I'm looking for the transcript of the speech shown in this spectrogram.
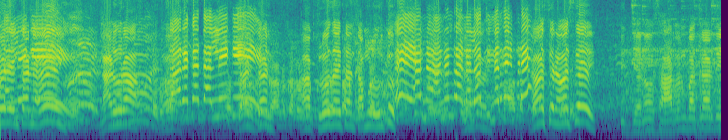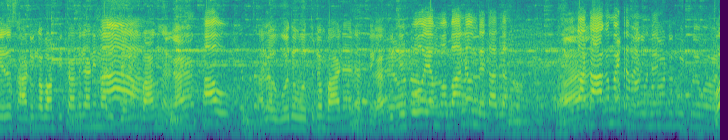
తల్లికి! నడువురా. సారక్క తల్లికి! క్లోజ్ అవుతాను తమ్ముడు ఉరుకు. నమస్తే నమస్తే. జనం సార్లను బతిలాడితే ఏదో సాటంగా పంపిస్తాను కానీ మరి జనం బాగున్నారుగా? అలా పోతే ఒత్తటం బాగానే అంటుంది కదా బుజ్జి ఓయమ్మ బానే ఉంది తాత? తాత ఓ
